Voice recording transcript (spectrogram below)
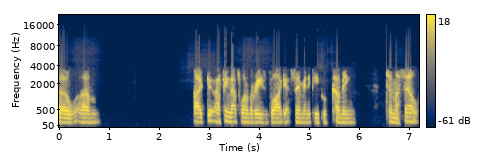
So um, I I think that's one of the reasons why I get so many people coming to myself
